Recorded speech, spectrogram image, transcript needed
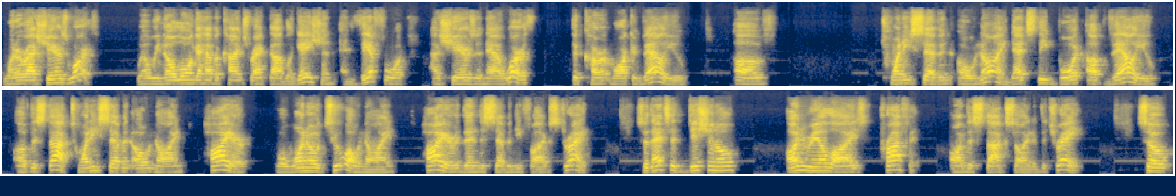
what are our shares worth? Well, we no longer have a contract obligation, and therefore our shares are now worth the current market value of 2709. That's the bought up value of the stock, 2709 higher or 10209 higher than the 75 strike. So that's additional unrealized profit on the stock side of the trade. So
